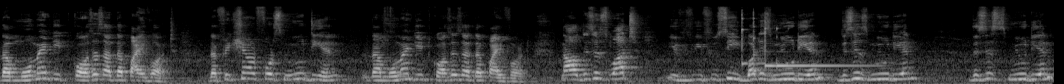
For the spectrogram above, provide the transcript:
the moment it causes at the pivot? The frictional force mu dn the moment it causes at the pivot. Now this is what if, if you see what is mu dn this is mu dn this is mu dn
